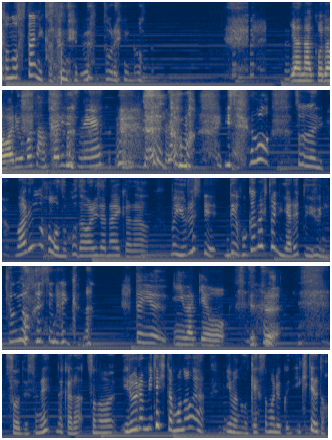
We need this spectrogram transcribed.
その下に重ねるトレイの。嫌なこだわりおばさん二人ですね。まあ一応そんなに悪い方のこだわりじゃないから、まあ、許してで他の人にやれというふうに強要はしてないから。という言い訳をしつつ、そうですね。だからそのいろいろ見てきたものが今のお客様力に生きてると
